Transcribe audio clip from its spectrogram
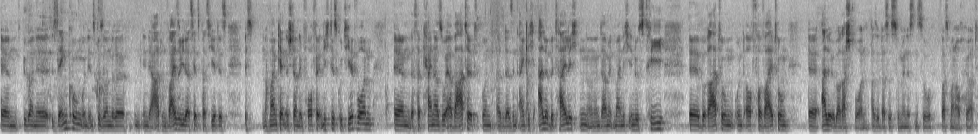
ähm, über eine Senkung und insbesondere in der Art und Weise, wie das jetzt passiert ist, ist nach meinem Kenntnisstand im Vorfeld nicht diskutiert worden. Ähm, das hat keiner so erwartet und also da sind eigentlich alle Beteiligten und damit meine ich Industrie, äh, Beratung und auch Verwaltung äh, alle überrascht worden. Also das ist zumindest so, was man auch hört.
